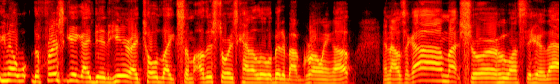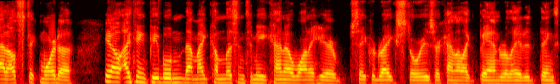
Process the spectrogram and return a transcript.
you know, the first gig I did here, I told like some other stories, kind of a little bit about growing up, and I was like, ah, I'm not sure who wants to hear that. I'll stick more to, you know, I think people that might come listen to me kind of want to hear Sacred Reich stories or kind of like band related things.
